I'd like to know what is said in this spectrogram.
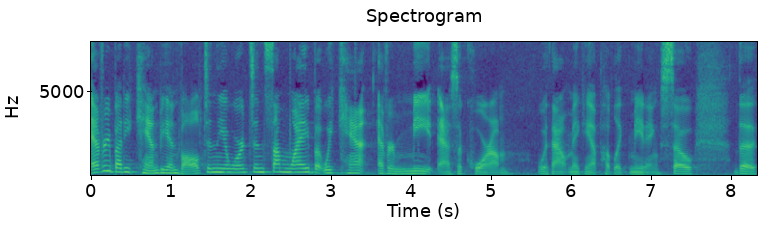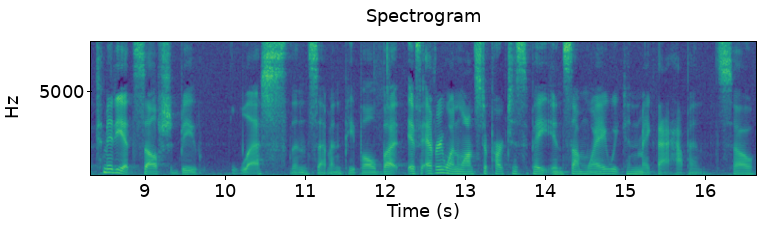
everybody can be involved in the awards in some way, but we can't ever meet as a quorum without making a public meeting. So the committee itself should be less than seven people, but if everyone wants to participate in some way, we can make that happen. So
